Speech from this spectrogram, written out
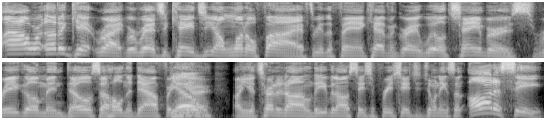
hour of the Get Right. We're Reggie KG on 105. Three of the fan, Kevin Gray, Will Chambers, Regal Mendoza holding it down for Yo. you on your Turn It On, Leave It On station. Appreciate you joining us on Audacy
